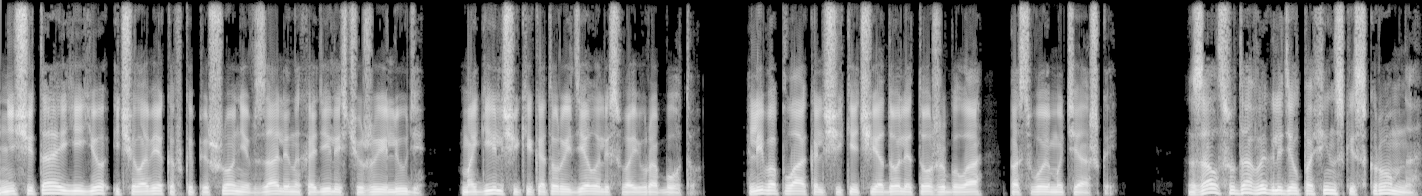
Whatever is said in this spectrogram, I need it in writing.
Не считая ее и человека в капюшоне, в зале находились чужие люди, могильщики, которые делали свою работу. Либо плакальщики, чья доля тоже была по-своему тяжкой. Зал суда выглядел по-фински скромно,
